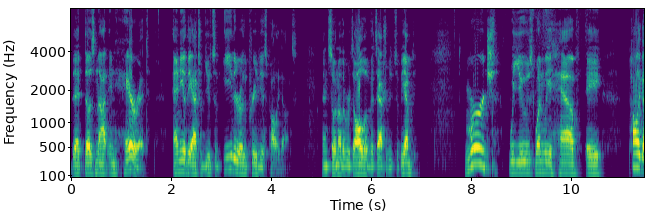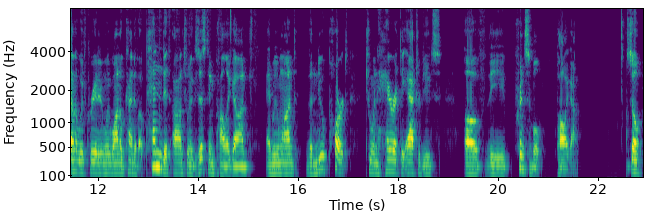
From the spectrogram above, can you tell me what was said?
that does not inherit any of the attributes of either of the previous polygons. And so in other words, all of its attributes would be empty. Merge we use when we have a polygon that we've created and we want to kind of append it onto an existing polygon and we want the new part to inherit the attributes of the principal polygon. So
